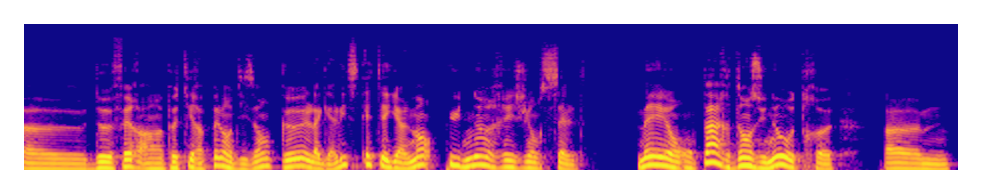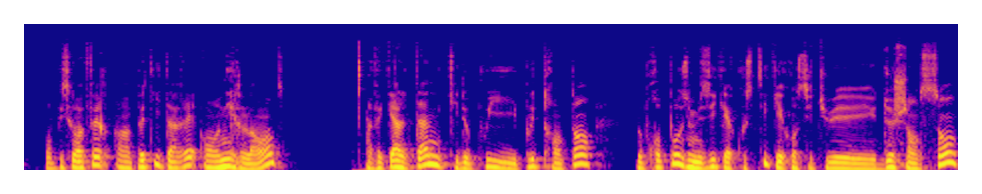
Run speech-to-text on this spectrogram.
de faire un petit rappel en disant que la Galice est également une région celte. Mais on part dans une autre, euh, on- puisqu'on va faire un petit arrêt en Irlande avec Altan qui depuis plus de 30 ans nous propose une musique acoustique qui est constituée de chansons,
